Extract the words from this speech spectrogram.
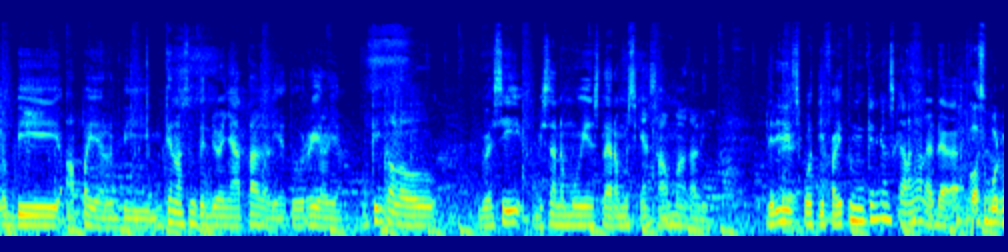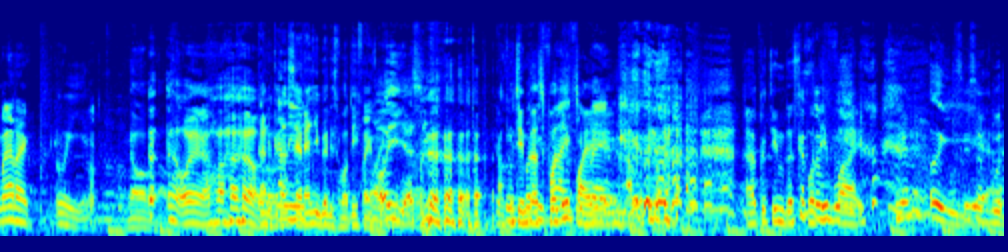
lebih apa ya lebih mungkin langsung ke dunia nyata kali ya tuh real ya. Mungkin kalau gue sih bisa nemuin selera musik yang sama kali jadi di Spotify itu mungkin kan sekarang kan ada kok sebut merek? oh iya nggak apa-apa. Oh iya. Dan kan share-nya juga di Spotify Oh iya sih. Aku cinta Spotify. Aku cinta. Aku cinta Spotify. oh iya Disebut.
